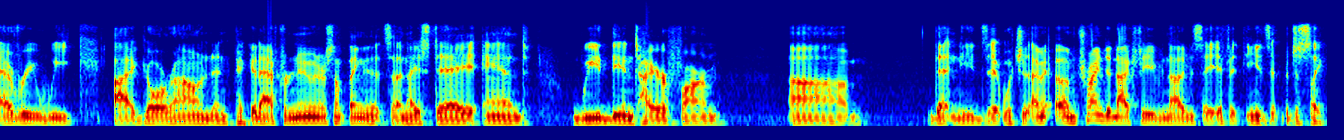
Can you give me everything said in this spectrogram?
every week I go around and pick an afternoon or something. It's a nice day and weed the entire farm um, that needs it. Which is, I mean, I'm trying to not actually even not even say if it needs it, but just like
